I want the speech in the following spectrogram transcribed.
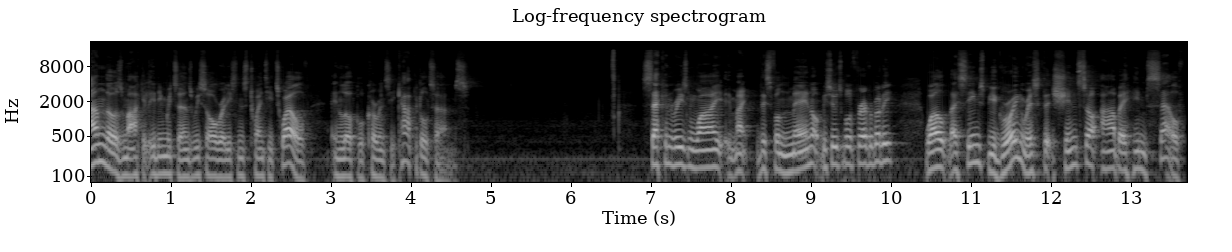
and those market leading returns we saw already since 2012 in local currency capital terms. Second reason why might, this fund may not be suitable for everybody, well, there seems to be a growing risk that Shinzo Abe himself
